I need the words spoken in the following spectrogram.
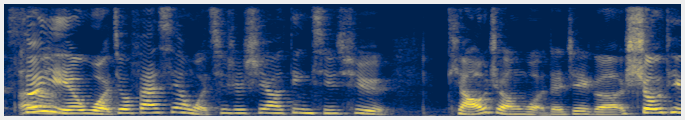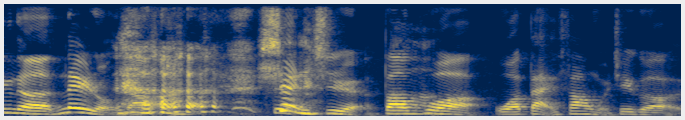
所以我就发现，我其实是要定期去。调整我的这个收听的内容的，甚至包括我摆放我这个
